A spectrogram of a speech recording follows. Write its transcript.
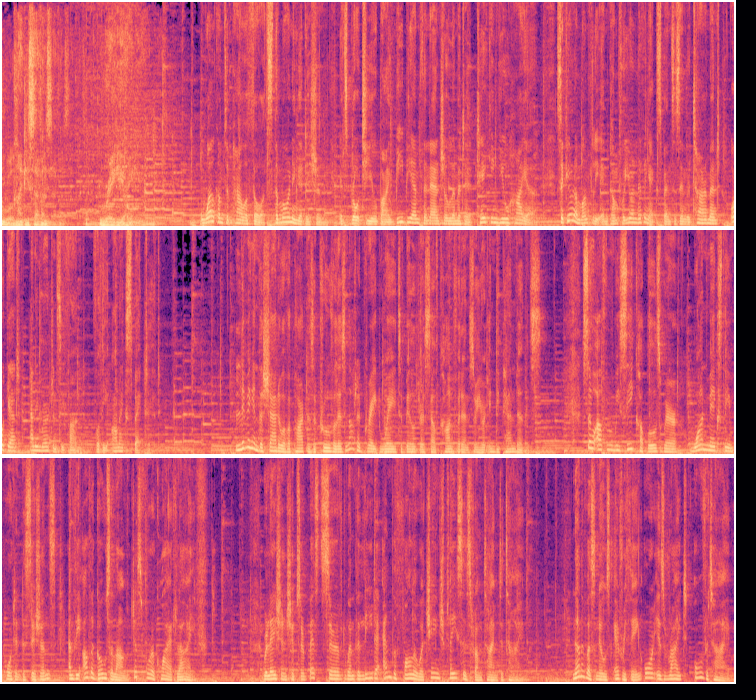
Cool 97 Radio. Welcome to Power Thoughts, the morning edition. It's brought to you by BPM Financial Limited, taking you higher. Secure a monthly income for your living expenses in retirement or get an emergency fund for the unexpected. Living in the shadow of a partner's approval is not a great way to build your self confidence or your independence. So often we see couples where one makes the important decisions and the other goes along just for a quiet life. Relationships are best served when the leader and the follower change places from time to time. None of us knows everything or is right all the time.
